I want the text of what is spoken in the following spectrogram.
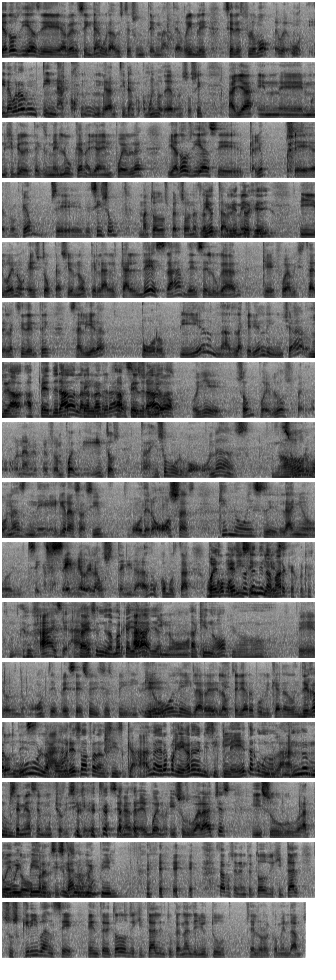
Y a dos días de haberse inaugurado, este es un tema terrible, se desplomó, eh, inauguraron un tinaco, un gran tinaco, muy moderno, eso sí, allá en eh, el municipio de Texmelucan, allá en Puebla, y a dos días se cayó, se rompió, se deshizo, mató a dos personas, lamentablemente. Y bueno, esto ocasionó que la alcaldesa de ese lugar, que fue a visitar el accidente, saliera por piernas, la querían linchar. La apedrada, la agarraron apedrada. Oye, son pueblos, perdóname, pero son pueblitos, traen suburbonas, suburbonas negras, así poderosas. ¿Qué no es el año, el sexenio de la austeridad? ¿O cómo está? ¿O pues cómo eso es en Dinamarca. Ah, ese, ah, ah, es en Dinamarca, ya. Ah, aquí no. Aquí no, aquí no. Pero no, te ves eso y dices, ¿y qué ole? ¿Y la, la austeridad republicana dónde, Deja dónde tú, la pobreza franciscana, era para que llegaran en bicicleta como en Holanda. Mm, se me hace mucho bicicleta. se me hace, eh, bueno, y sus guaraches y su atuendo franciscano, ¿no? Estamos en Entre Todos Digital. Suscríbanse Entre Todos Digital en tu canal de YouTube. Se lo recomendamos.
